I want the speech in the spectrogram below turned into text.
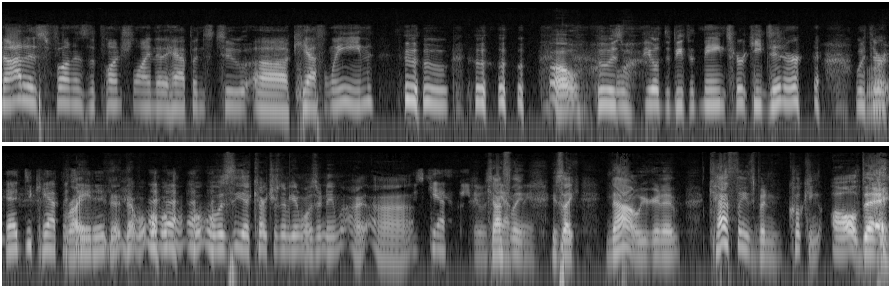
not as fun as the punchline that happens to uh, Kathleen, who who Oh. who is revealed to be the main turkey dinner with her head decapitated. Th- th- what, what- what- what was the uh, character's name again? What was her name? Uh, uh, It was Kathleen. It was Kathleen. Kathleen. He's like, now you're gonna. Kathleen's been cooking all day.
